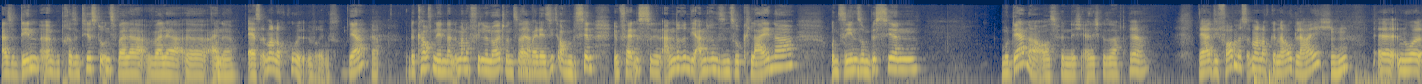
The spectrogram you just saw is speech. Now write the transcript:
also den ähm, präsentierst du uns, weil er, weil er äh, eine. Er ist immer noch cool übrigens. Ja? Ja. Da kaufen den dann immer noch viele Leute und sagen, Ja. weil der sieht auch ein bisschen im Verhältnis zu den anderen, die anderen sind so kleiner und sehen so ein bisschen moderner aus, finde ich, ehrlich gesagt. Ja. Ja, die Form ist immer noch genau gleich. Mhm. Äh, nur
